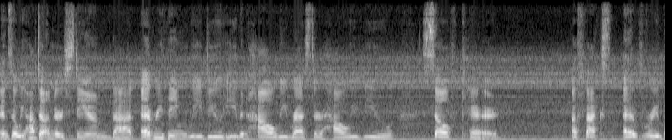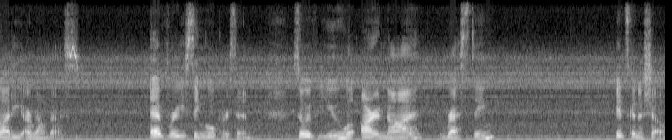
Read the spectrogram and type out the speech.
And so we have to understand that everything we do, even how we rest or how we view self care, affects everybody around us. Every single person. So if you are not resting, it's going to show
